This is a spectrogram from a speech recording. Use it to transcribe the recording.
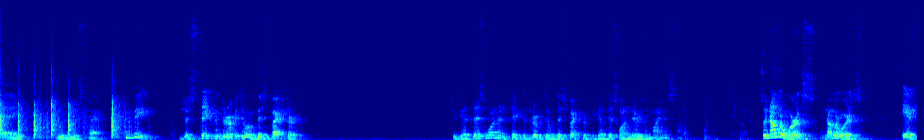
a with respect to b. Just take the derivative of this vector to get this one and take the derivative of this vector to get this one, there is a minus sign. So in other words, in other words, if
